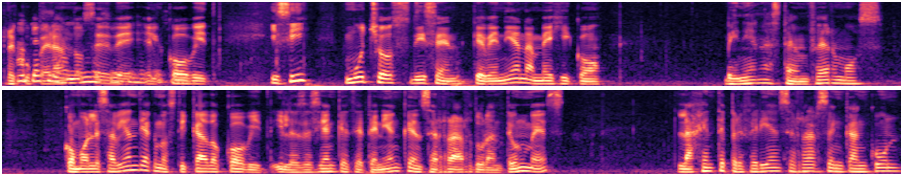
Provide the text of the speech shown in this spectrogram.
recuperándose sí, sí, del sí. COVID. Y sí, muchos dicen que venían a México, venían hasta enfermos. Como les habían diagnosticado COVID y les decían que se tenían que encerrar durante un mes, la gente prefería encerrarse en Cancún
